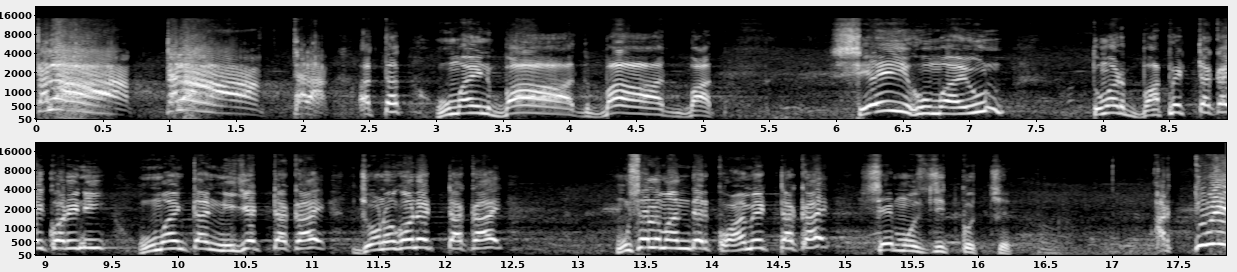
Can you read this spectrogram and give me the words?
তালাক তালাক তালাক। অর্থাৎ হুমায়ুন বাদ বাদ বাদ। সেই হুমায়ুন তোমার বাপের টাকায় করেনি, হুমায়ুন তার নিজের টাকায়, জনগণের টাকায়, মুসলমানদের কমের টাকায় সে মসজিদ করছে। আর তুমি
